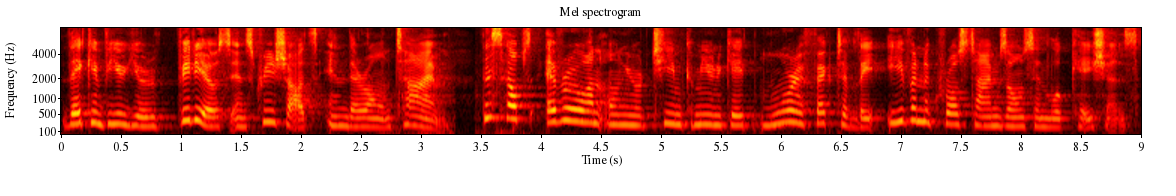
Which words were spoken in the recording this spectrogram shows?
They can view your videos and screenshots in their own time. This helps everyone on your team communicate more effectively, even across time zones and locations.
